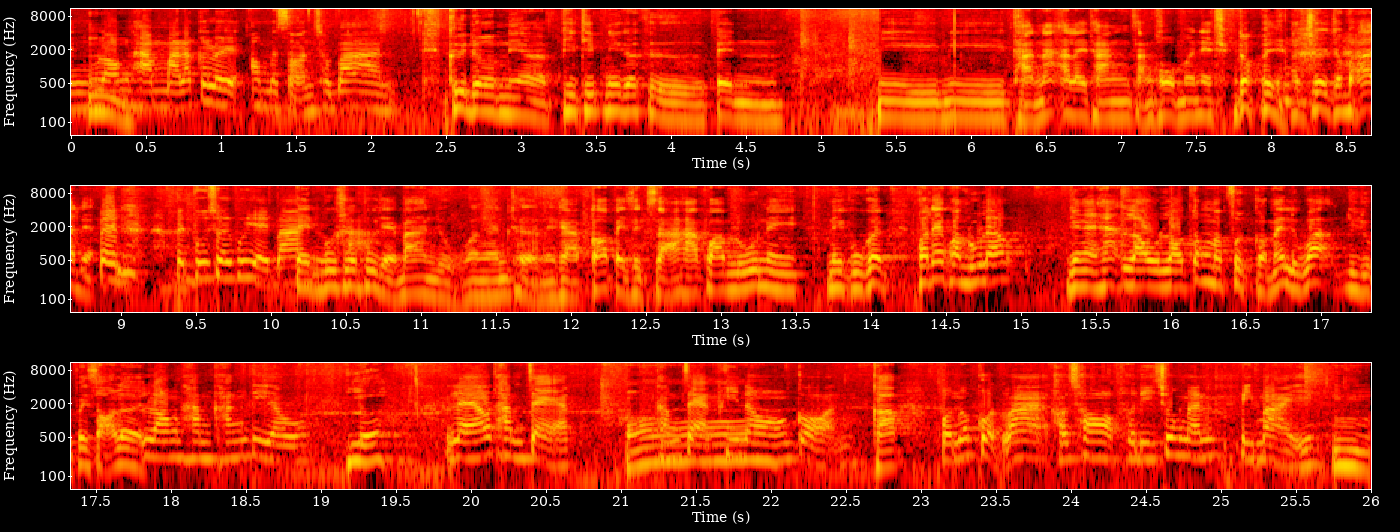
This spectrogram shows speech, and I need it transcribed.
งอืมลองทำมาแล้วก็เลยเอามาสอนชาวบ้าน คือเดิมเนี่ยพี่ทิพย์นี่ก็คือเป็นมีมีฐานะอะไรทางสังคมอะเนี่ยถึงต้องไปหาช่วยชาวบ้านเนี่ย เป็นเป็นผู้ช่วยผู้ใหญ่บ้านเป็นผู้ช่วยอผู้ค่ะใหญ่บ้านอยู่ว่างั้นเถอะนะครับ ก็ไปศึกษาหาความรู้ในใน Google พอได้ความรู้แล้ว ยังไงฮะเราเราต้องมาฝึกก่อนไหมหรือว่าอยู่ๆไปสอนเลยลองทำครั้งเดียว เหรอ แล้วทำแจกอ๋อ ทำแจกพี่น้องก่อน ครับ ผลปรากฏว่าเขาชอบพอดีช่วงนั้นปีใหม่ อืม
